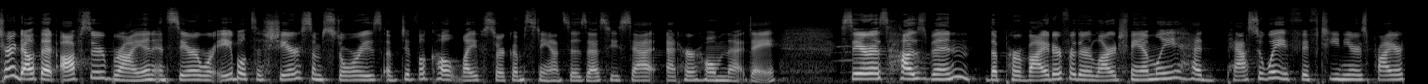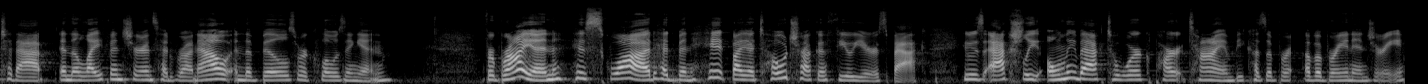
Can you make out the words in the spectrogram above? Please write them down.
turned out that Officer Brian and Sarah were able to share some stories of difficult life circumstances as he sat at her home that day. Sarah's husband, the provider for their large family, had passed away 15 years prior to that, and the life insurance had run out and the bills were closing in. For Brian, his squad had been hit by a tow truck a few years back. He was actually only back to work part time because of, a brain injury.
